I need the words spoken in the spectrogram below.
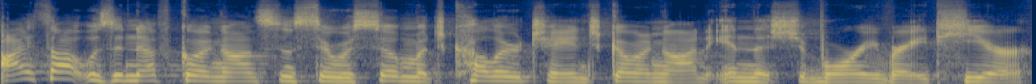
I thought was enough going on since there was so much color change going on in the shibori right here here.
